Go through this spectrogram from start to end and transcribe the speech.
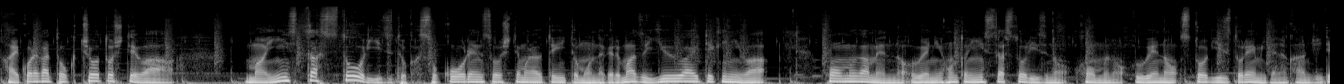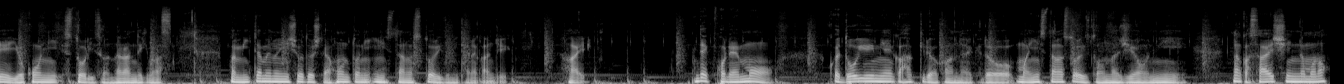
はい、これが特徴としては、まあ、インスタストーリーズとかそこを連想してもらうといいと思うんだけど、まず UI 的には、ホーム画面の上に、本当にインスタストーリーズのホームの上のストーリーズトレイみたいな感じで、横にストーリーズが並んできます。まあ、見た目の印象としては、本当にインスタのストーリーズみたいな感じ。はい。で、これも、これどういう意味合いかはっきりわかんないけど、まあ、インスタのストーリーズと同じように、なんか最新のもの、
